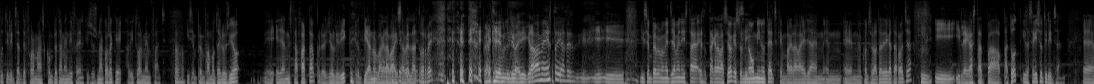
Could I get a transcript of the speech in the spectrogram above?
utilitzat de formes completament diferents, que això és una cosa que habitualment faig. Uh -huh. I sempre em fa molta il·lusió eh, ella n'està farta, però jo li dic, el piano el va gravar Isabel La Torre, perquè li vaig dir, grábame esto i, haces... I, i, i sempre permetgem en esta, esta gravació, que són Sí. sí. 9 minutets que em va gravar ella en, en, en el Conservatori de Catarroja, Mm. i, i l'he gastat pa, pa tot i la segueixo utilitzant. Eh,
